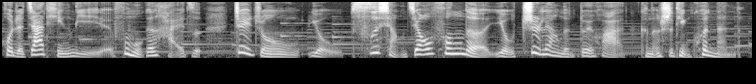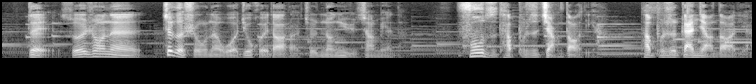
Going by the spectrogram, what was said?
或者家庭里父母跟孩子，这种有思想交锋的、有质量的对话，可能是挺困难的。对，所以说呢，这个时候呢，我就回到了就是《论语》上面的，夫子他不是讲道理啊，他不是干讲道理啊，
